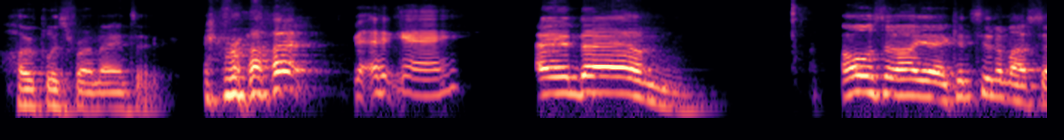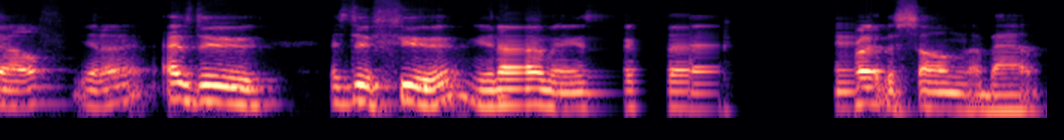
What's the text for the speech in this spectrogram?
hopeless romantic, right? Okay. And um, also, I yeah, consider myself, you know, as do as do few, you know me. Uh, I wrote the song about,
